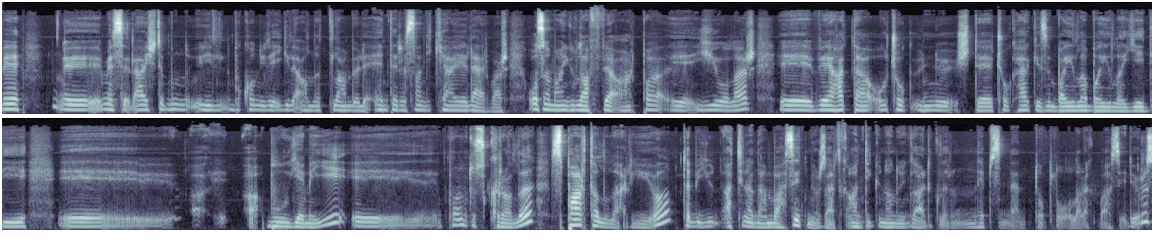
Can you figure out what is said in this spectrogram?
ve e, mesela işte bu, bu konuyla ilgili anlatılan böyle enteresan hikayeler var. O zaman yulaf ve arpa e, yiyorlar e, ve hatta o çok ünlü işte çok herkesin bayıla bayıla yediği e, bu yemeği e, Pontus kralı Spartalılar yiyor. Tabii Atina'dan bahsetmiyoruz artık antik Yunan uygarlıklarının hepsinden toplu olarak bahsediyoruz.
